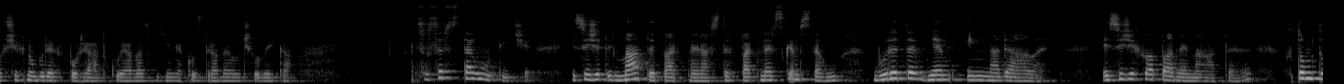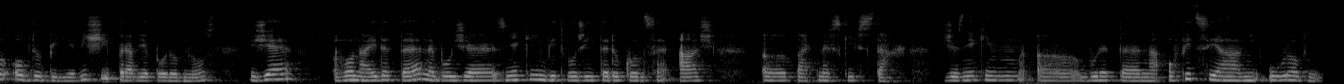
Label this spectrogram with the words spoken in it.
všechno bude v pořádku, já vás vidím jako zdravého člověka. Co se vztahu týče, jestliže teď máte partnera, jste v partnerském vztahu, budete v něm i nadále. Jestliže chlapa nemáte, v tomto období je vyšší pravděpodobnost, že ho najdete nebo že s někým vytvoříte dokonce až uh, partnerský vztah. Že s někým uh, budete na oficiální úrovni.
